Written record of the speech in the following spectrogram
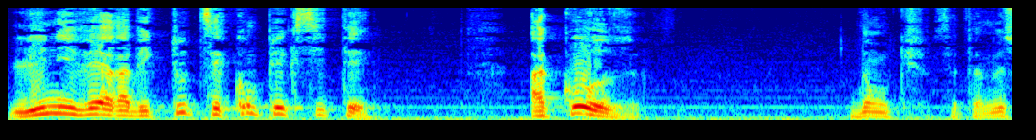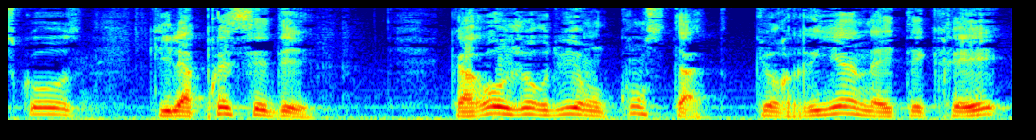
L'univers, avec toutes ses complexités, à cause, donc cette fameuse cause, qui l'a précédé. Car aujourd'hui, on constate que rien n'a été créé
